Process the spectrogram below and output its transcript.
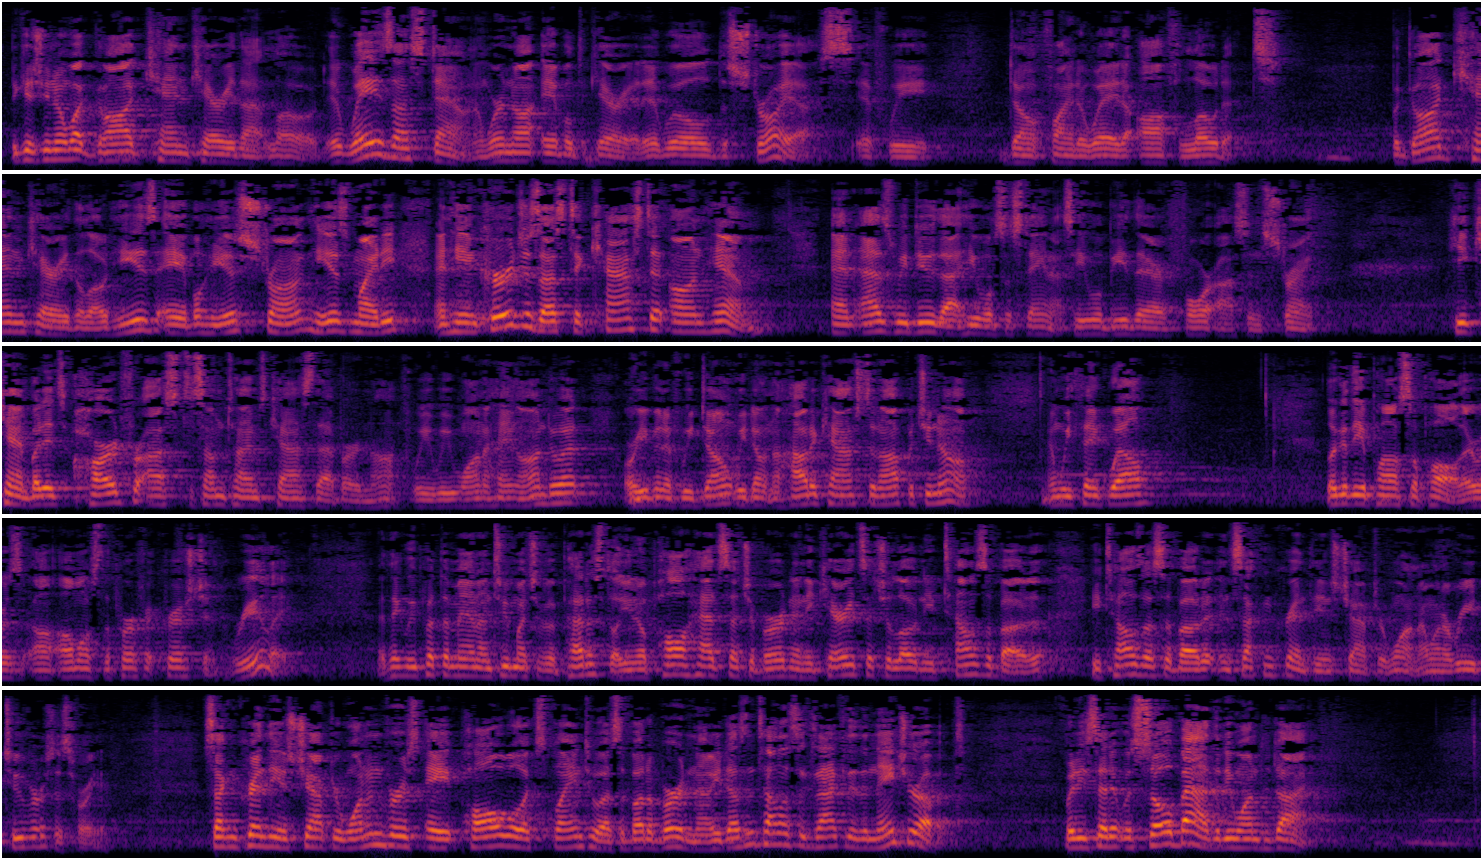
Because you know what? God can carry that load. It weighs us down and we're not able to carry it. It will destroy us if we don't find a way to offload it. But God can carry the load. He is able, He is strong, He is mighty, and He encourages us to cast it on Him and as we do that, He will sustain us. He will be there for us in strength. He can, but it's hard for us to sometimes cast that burden off. We, we want to hang on to it, or even if we don't, we don't know how to cast it off, but you know. And we think, well, look at the apostle Paul. There was uh, almost the perfect Christian. Really? I think we put the man on too much of a pedestal. You know, Paul had such a burden and he carried such a load and he tells about it. He tells us about it in 2 Corinthians chapter 1. I want to read two verses for you. 2 Corinthians chapter 1 and verse 8, Paul will explain to us about a burden. Now he doesn't tell us exactly the nature of it, but he said it was so bad that he wanted to die.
